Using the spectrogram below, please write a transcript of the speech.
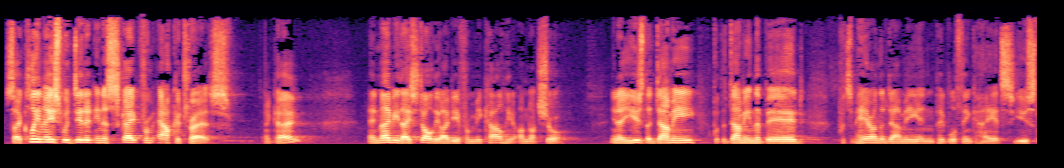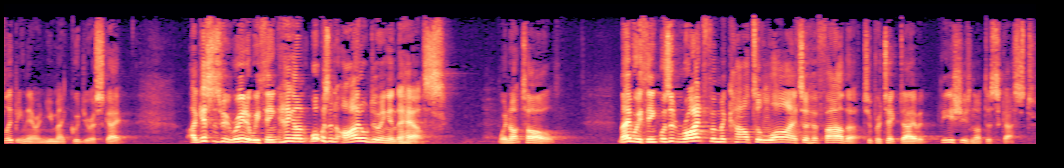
So Clint Eastwood did it in Escape from Alcatraz. Okay? And maybe they stole the idea from Michal here. I'm not sure. You know, you use the dummy, put the dummy in the bed, put some hair on the dummy, and people think, hey, it's you sleeping there and you make good your escape. I guess as we read it, we think, hang on, what was an idol doing in the house? We're not told. Maybe we think, was it right for Michal to lie to her father to protect David? The issue is not discussed.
